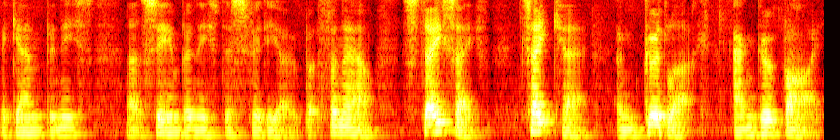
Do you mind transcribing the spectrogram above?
again, beneath, uh, seeing beneath this video. But for now, stay safe, take care, and good luck, and goodbye.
